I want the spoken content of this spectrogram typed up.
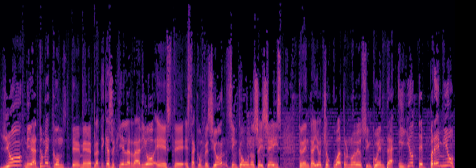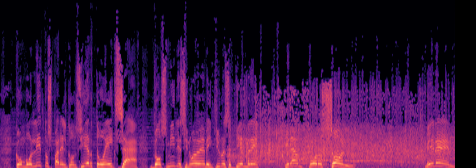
yo, mira, tú me, me platicas aquí en la radio este, esta confesión, 5166-384950, y yo te premio con boletos para el concierto EXA 2019, 21 de septiembre, Gran Foro Sol. Miren,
